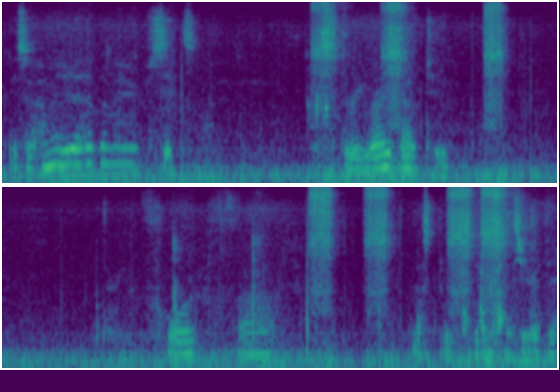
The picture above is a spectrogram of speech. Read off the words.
Okay, so how many did I have in there? Six. Three, right? No, two. Three, four, five. That's good. That's right there.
